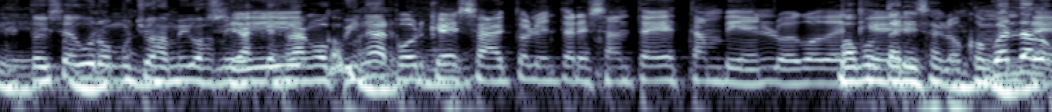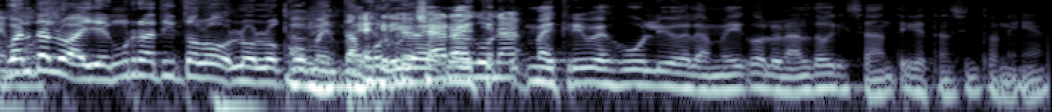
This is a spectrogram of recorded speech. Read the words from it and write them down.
estoy seguro muchos amigos amigas querrán opinar. Porque exacto, lo interesante es también luego de Vamos que lo cuéntalo, cuéntalo, ahí, en un ratito lo, lo, comentamos. Me escuchar alguna... me escribe Julio, el amigo Leonardo Grisanti, que está en sintonía.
